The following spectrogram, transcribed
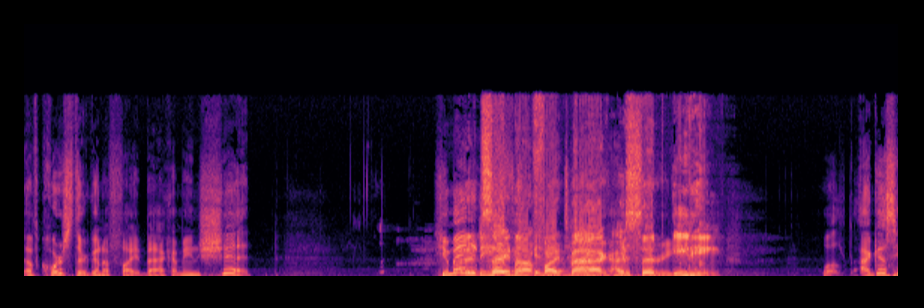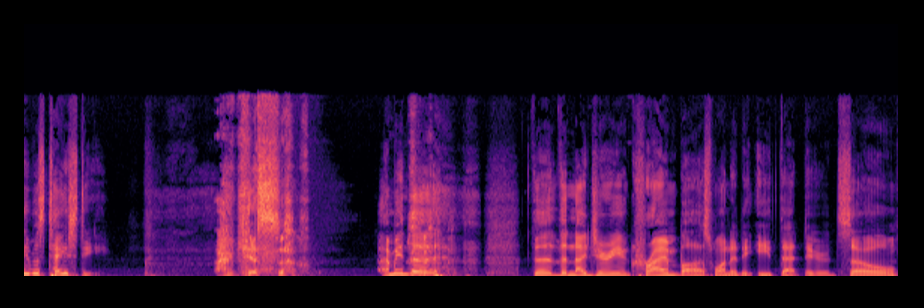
of course they're going to fight back. I mean, shit. I Humanity didn't say not fight back. I said eating. Well, I guess he was tasty. I guess so. I mean the the the Nigerian crime boss wanted to eat that dude, so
